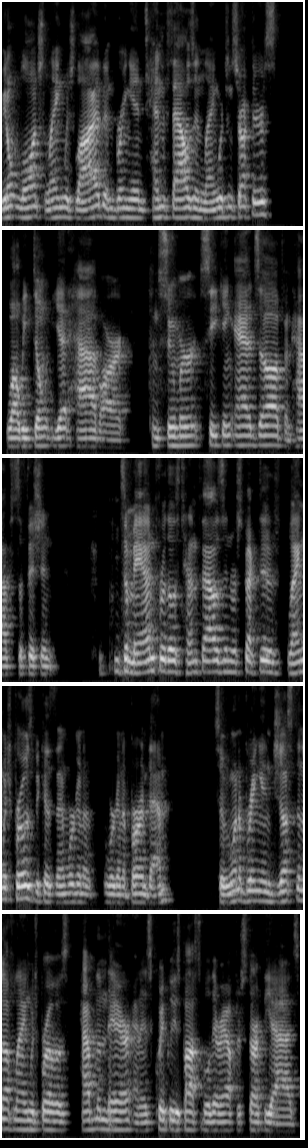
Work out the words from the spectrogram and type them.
we don't launch language live and bring in 10,000 language instructors while we don't yet have our consumer seeking ads up and have sufficient demand for those 10,000 respective language pros because then we're going to we're going to burn them. So we want to bring in just enough language pros, have them there and as quickly as possible thereafter start the ads,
